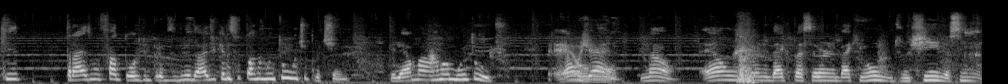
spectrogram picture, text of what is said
que traz um fator de imprevisibilidade que ele se torna muito útil para o time. Ele é uma arma muito útil. É, é um o... gênio? Não. é um running back para ser running back 1 de um time, assim,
